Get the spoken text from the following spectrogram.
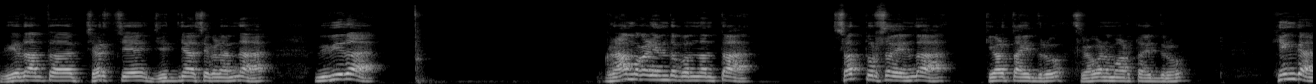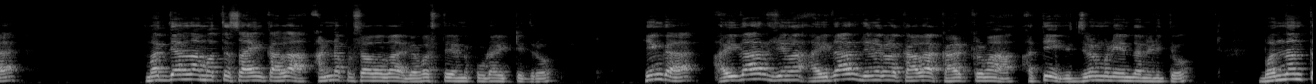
ವೇದಾಂತ, ಚರ್ಚೆ, ಜಿಜ್ಞಾಸೆಗಳನ್ನು ವಿವಿಧ ಗ್ರಾಮಗಳಿಂದ ಬಂದಂಥ ಸತ್ಪುರುಷರಿಂದ ಕೇಳ್ತಾ ಇದ್ದರು ಶ್ರವಣ ಮಾಡ್ತಾ ಇದ್ದರು ಹಿಂಗೆ ಮಧ್ಯಾಹ್ನ ಮತ್ತು ಸಾಯಂಕಾಲ ಅನ್ನಪ್ರಸಾದದ ವ್ಯವಸ್ಥೆಯನ್ನು ಕೂಡ ಇಟ್ಟಿದ್ದರು ಹಿಂಗೆ ಐದಾರು ದಿನ ಐದಾರು ದಿನಗಳ ಕಾಲ ಕಾರ್ಯಕ್ರಮ ಅತಿ ವಿಜೃಂಭಣೆಯಿಂದ ನಡೀತು. ಬಂದಂಥ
